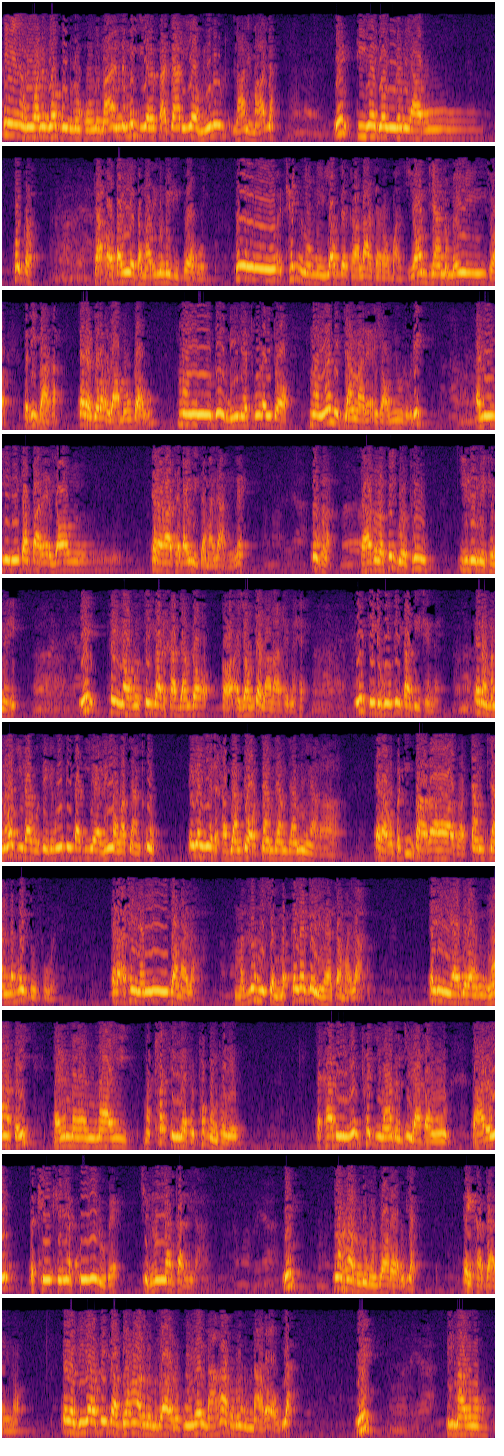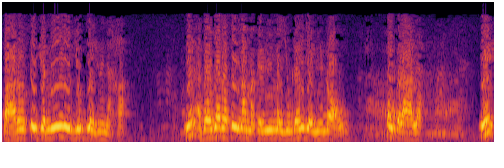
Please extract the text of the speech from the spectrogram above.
အေးဟိုကလည်းရောက်ဖို့လို့ခုံနေမှာနမိတ်တရားစာကြရရောမျိုးလို့လာနေမှာဗျဟင်ဒီရဲ့ပြောလို့လည်းမရဘူးဟုတ်ကဲ့ဒါအောက်ပိုင်းရဲ့တမာရီနမိတ်ဒီပေါ်ဘူးဟိုအထက်ဉာဏ်နေရောက်တဲ့ကာလကျတော့မှရောင်ပြန်နမိတ်ဆိုတာပฏิပါကအဲ့ဒါကျတော့အဝါမဟုတ်တော့ဘူးမှန်တို့နေနဲ့ထိုးလိုက်တော့မှန်ရနေပြန်လာတဲ့အယောင်မျိုးလို့လေအလင်းကြီးလေးတောက်ပါတဲ့အယောင် အဲ့ဒါကထက်ပိုင်းနေကြမှာရနေလေဟုတ်ကလားဒါဆိုတော့စိတ်ကိုထူးကြီးလေးနေထင်တယ်ဟိဟိစိတ်တော်ကိုစိတ်ကတခါပြန်တော့အယောင်တက်လာတာထင်တယ်ဟဲ့ဒီစိတ်တကူစိတ်တတိထင်တယ်အဲ့တော့မနှောကြည့်တာကိုစိတ်တကူစိတ်တတိရဲ့လင်းအောင်ကပြန်ထိုးအဲ့ဒါကြီးတခါပြန်တော့တံပြန်ပြန်မြင်ရတာအဲ့ဒါကိုပฏิပါဒဆိုတာတံပြန်နမိတ်လို့ဆိုတယ်အဲ့ဒါအထင်ဉာဏ်ကြီးကြမှာရမလုံမရှိမကလက်တဲ့နေရာကြမှာရအဲ့ဒီနေရာကျတော့ငါသိ ဘယ်မှာနိုင်မထွက်သေးလဲဆိုထုတ်ကုန်ထွက်ရတခါတည်းရင်းထွက်ကြည့်လားဆိုကြည့်တာတော့ဒါတို့တခင်ခင်နဲ့ခွေးလေးလိုပဲချစ်လုံးလာကတ်နေတာဟင်ဘုရားဘုလိုမသွားတော့ဘူးဗျအဲ့ခါကြရင်တော့အဲ့တော့ဒီကစိတ်ကဘုရားဘုလိုမသွားတော့ကိုယ်လည်းနာဟဘုလိုမနာတော့ဘူးဗျဟင်ဒီမှာဘာလို့စိတ်ကမင်းရုပ်ပြည့်နေတာဟာဟင်အပေါ်ကြတော့စိတ်မမကမင်းမယူတယ်ပြည့်နေတော့ဟုတ်ကလားဗျဟင်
